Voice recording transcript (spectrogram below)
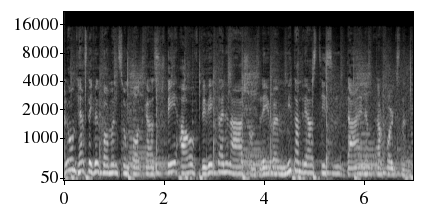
Hallo und herzlich willkommen zum Podcast Steh auf, beweg deinen Arsch und lebe mit Andreas Thyssen, deinem Erfolgsnavigator.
